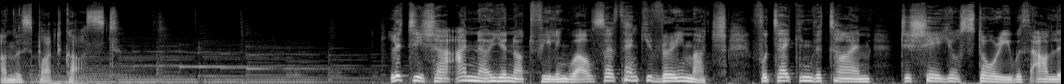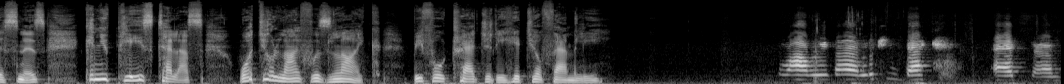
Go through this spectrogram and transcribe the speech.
on this podcast. Letitia, I know you're not feeling well, so thank you very much for taking the time to share your story with our listeners. Can you please tell us what your life was like before tragedy hit your family? Well, we've uh, looking back at um,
